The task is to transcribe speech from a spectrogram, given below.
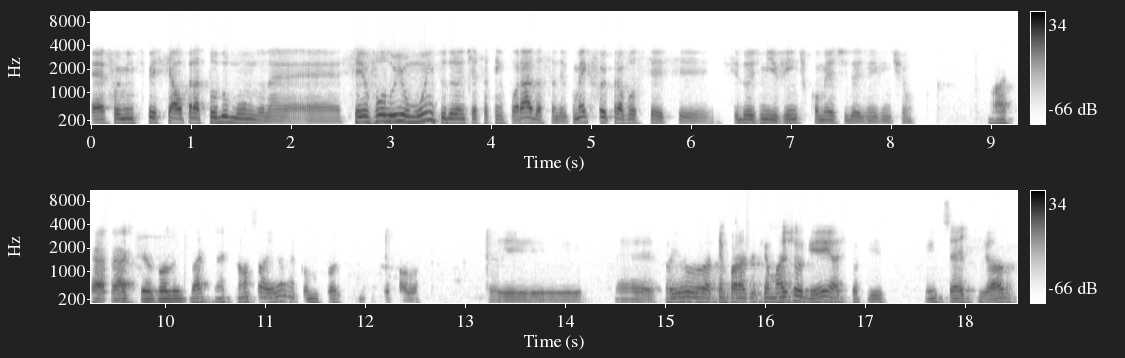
é, foi muito especial para todo mundo, né? É, você evoluiu muito durante essa temporada, Sandra? Como é que foi para você esse, esse 2020, começo de 2021? Ah, cara, acho que eu evolui bastante, não só eu, né, como todos, como você falou. E, é, foi a temporada que eu mais joguei, acho que eu fiz 27 jogos,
